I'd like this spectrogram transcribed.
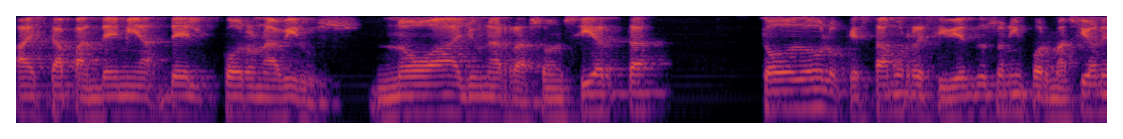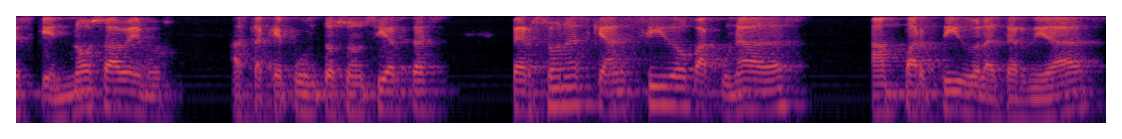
a esta pandemia del coronavirus. No hay una razón cierta. Todo lo que estamos recibiendo son informaciones que no sabemos hasta qué punto son ciertas. Personas que han sido vacunadas han partido la eternidad.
